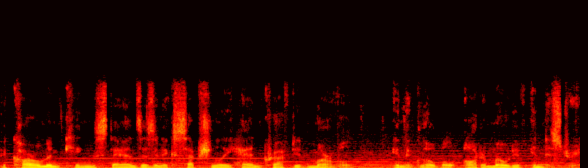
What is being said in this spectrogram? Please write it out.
the Karlmann King stands as an exceptionally handcrafted marvel in the global automotive industry.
